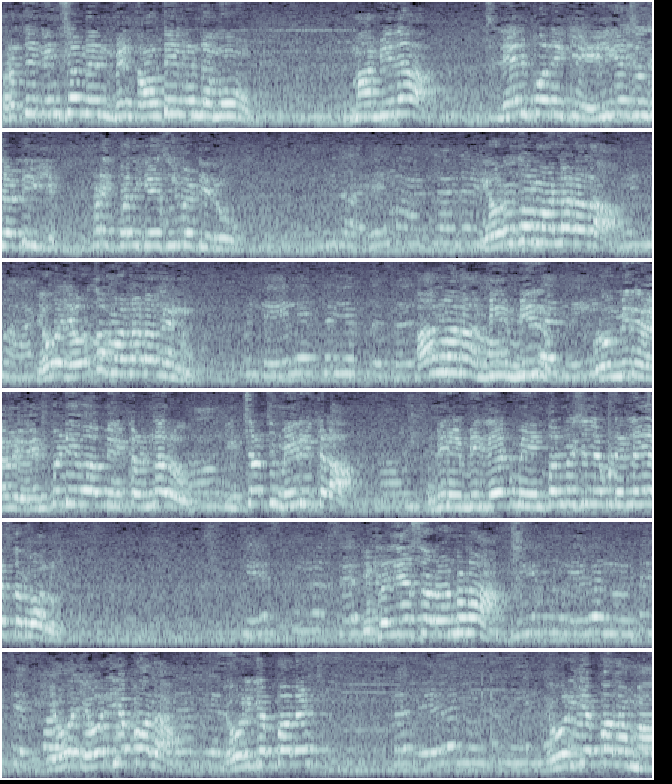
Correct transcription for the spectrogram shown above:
ప్రతి నిమిషం మేము మేము కౌంటింగ్ ఉన్నాము. మా మీద లేనిపోనికి ఎలిగేషన్స్ పెట్టి ఇప్పటికి పది కేసులు పెట్టిరు ఎవరితో మాట్లాడాలా? ఎవ- ఎవరితో మాట్లాడాలి నేను? ఇప్పుడు నేను ఎట్లా చెప్తా సార్? అవునా మీరు మీరు. ఇప్పుడు మీరు ఎంపీడీఓ మీరు ఇక్కడ ఉన్నారు. ఇన్ఛార్జ్ మీరు ఇక్కడ. మీరు మీరు లేక మీ ఇన్ఫర్మేషన్ లేకుండా ఎట్లా చేస్తారు వాళ్ళు? ఎట్లా చేస్తారు అంటున్నా ఎవరు చెప్పాలా? ఎవరు చెప్పాలి? ఎవరు చెప్పాలమ్మా?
